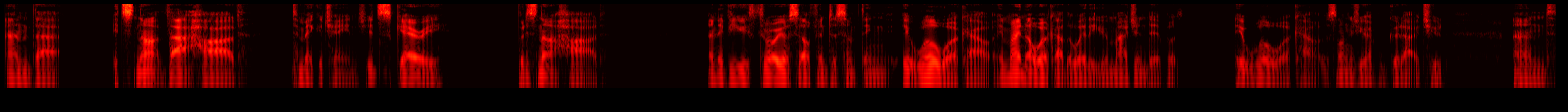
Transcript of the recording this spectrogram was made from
And that it's not that hard to make a change. It's scary, but it's not hard. And if you throw yourself into something, it will work out. It might not work out the way that you imagined it, but it will work out as long as you have a good attitude. And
